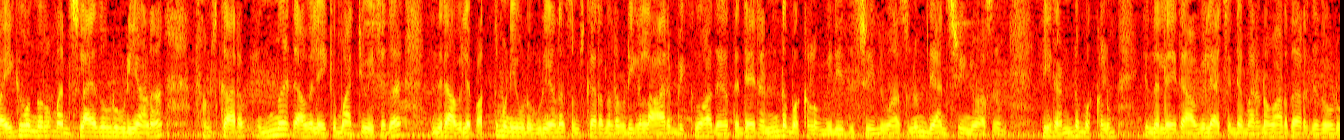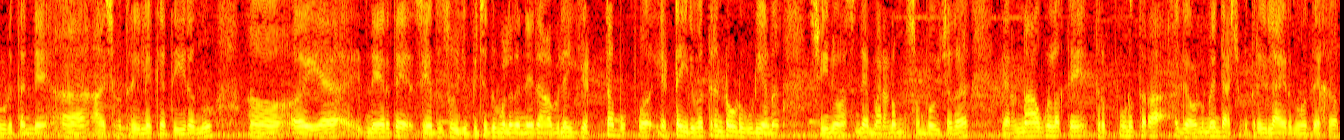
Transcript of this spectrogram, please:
വൈകുമെന്നുള്ള വൈകുമെന്ന് മനസ്സിലായതോടുകൂടിയാണ് സംസ്കാരം ഇന്ന് രാവിലേക്ക് മാറ്റിവെച്ചത്. ഇന്ന് രാവിലെ പത്ത് മണിയോടുകൂടിയാണ് സംസ്കാര നടപടികൾ ആരംഭിക്കുക. അദ്ദേഹത്തിന്റെ രണ്ട് മക്കളും വിനീത് ശ്രീനിവാസനും ധ്യാൻ ശ്രീനിവാസനും. ഈ രണ്ട് മക്കളും ഇന്നലെ രാവിലെ അച്ഛന്റെ മരണവാർത്ത അറിഞ്ഞതോടുകൂടി തന്നെ ആശുപത്രിയിലേക്ക് എത്തിയിരുന്നു. നേരത്തെ സേതു സൂചിപ്പിച്ചതുപോലെ തന്നെ രാവിലെ എട്ട് മുപ്പത് എട്ട് ഇരുപത്തിരണ്ടോടു കൂടിയാണ് ശ്രീനിവാസന്റെ മരണം സംഭവിച്ചത്. എറണാകുളത്തെ തൃപ്പൂണിത്തറ ഗവൺമെന്റ് ആശുപത്രിയിലായിരുന്നു അദ്ദേഹം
